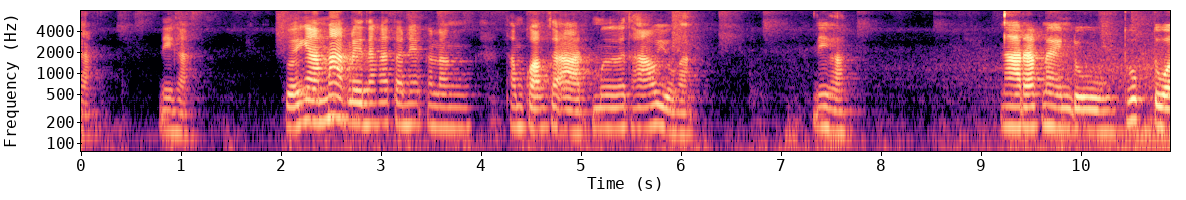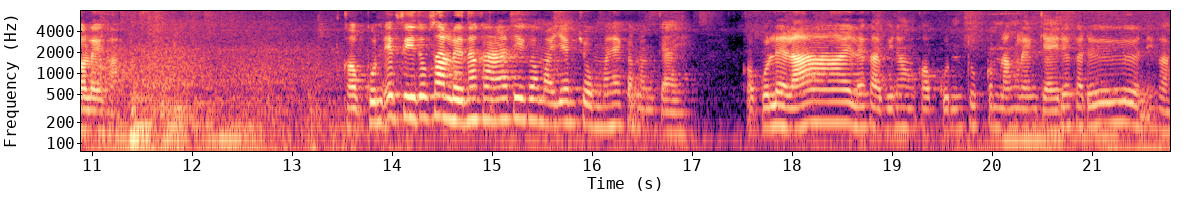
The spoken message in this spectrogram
ค่ะ นี่ค่ะ สวยงามมากเลยนะคะ ตอนนี้กำลังทำความสะอาดมือเท้าอยู่ค่ะ นี่ค่ะ น่ารักน่าเอ็นดูทุกตัวเลยค่ะ ขอบคุณ FC ทุกท่านเลยนะคะ ที่เข้ามาเยี่ยมชมมาให้กำลังใจ ขอบคุณหลายๆเลยค่ะ พี่น้องขอบคุณทุกกำลังแรงใจด้วยค่ะเด้อนี่ค่ะ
